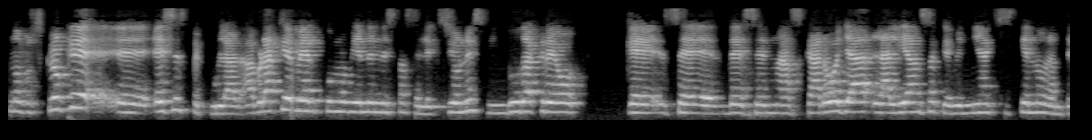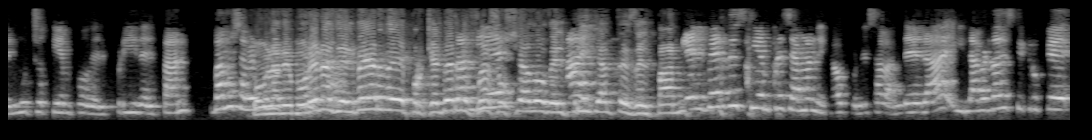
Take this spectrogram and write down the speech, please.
No, pues creo que eh, es especular. Habrá que ver cómo vienen estas elecciones. Sin duda creo que se desenmascaró ya la alianza que venía existiendo durante mucho tiempo del PRI del PAN. Vamos a ver. Como la de Morena y el Verde, porque el Verde fue asociado del PRI antes del PAN. El Verde siempre se ha manejado con esa bandera y la verdad es que creo que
